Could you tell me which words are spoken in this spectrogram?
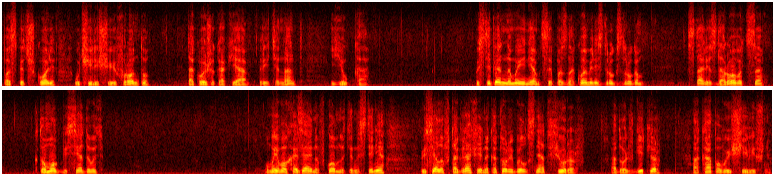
по спецшколе, училищу и фронту, такой же, как я, лейтенант Юка. Постепенно мы и немцы познакомились друг с другом, стали здороваться, кто мог беседовать. У моего хозяина в комнате на стене висела фотография, на которой был снят фюрер Адольф Гитлер, окапывающий вишню.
